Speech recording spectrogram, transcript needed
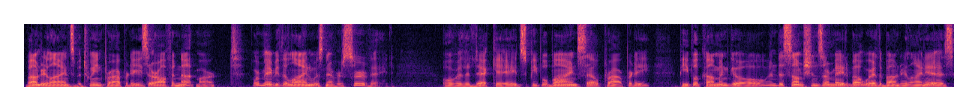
Boundary lines between properties are often not marked, or maybe the line was never surveyed. Over the decades, people buy and sell property, people come and go, and assumptions are made about where the boundary line is,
